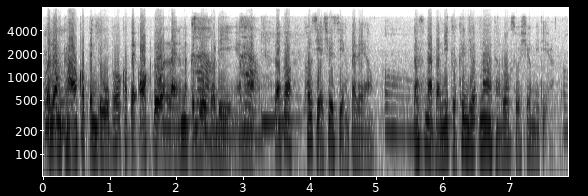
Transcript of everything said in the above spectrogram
แล้วรองเท้าเขาเป็นรูเพราะว่าเขาไปออกโดนอะไรแล้วมันเป็นค่ะรูพอดีอย่างเงี้ยนะค่ะฮะแล้วก็เขาเสียชื่อเสียงไปแล้ว อ๋อลักษณะแบบนี้เกิดขึ้นเยอะมากทางโลกโซเชียลมีเดีย อ๋อ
